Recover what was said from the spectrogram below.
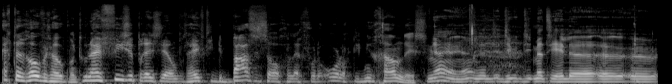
Echt een rovershoofdman. Toen hij vicepresident was, heeft hij de basis al gelegd voor de oorlog die nu gaande is. Ja, ja, ja. Die, die, die- met die hele... eh, eh,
